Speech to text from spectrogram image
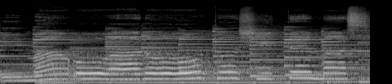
今終わろうとしてます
